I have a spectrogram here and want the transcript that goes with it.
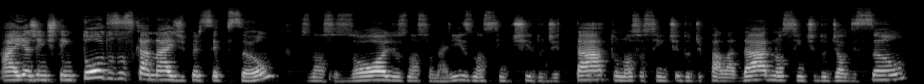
Aí a gente tem todos os canais de percepção, os nossos olhos, nosso nariz, nosso sentido de tato, nosso sentido de paladar, nosso sentido de audição.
